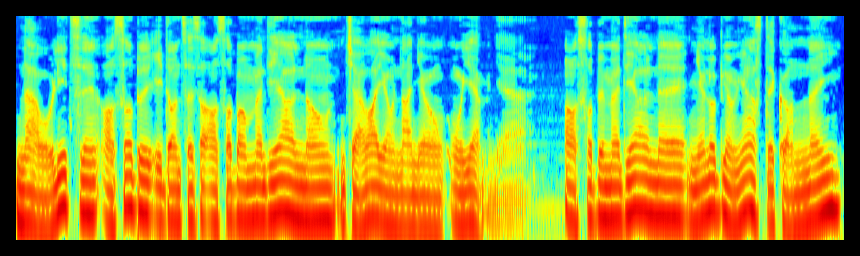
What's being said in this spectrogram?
Na ulicy osoby idące za osobą medialną działają na nią ujemnie. Osoby medialne nie lubią jazdy konnej,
